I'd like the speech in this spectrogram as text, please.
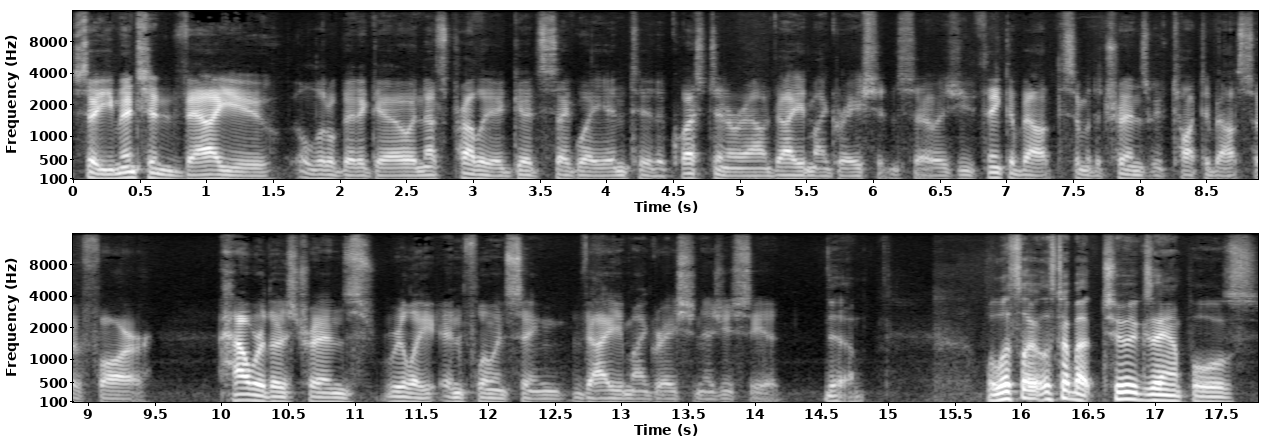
So you mentioned value a little bit ago, and that's probably a good segue into the question around value migration. So as you think about some of the trends we've talked about so far, how are those trends really influencing value migration as you see it? Yeah. Well, let's let's talk about two examples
